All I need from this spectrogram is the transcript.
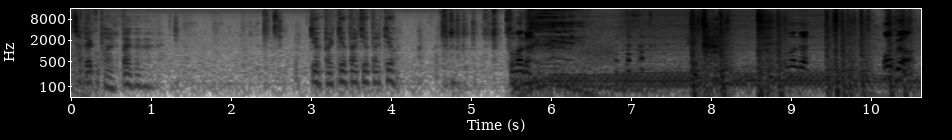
차 뺏고 빨리 빨리 빨리 빨리. 뛰어 빨리 뛰어 빨리 뛰어 빨리 뛰어. 도망가. 도망가. 어 뭐야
